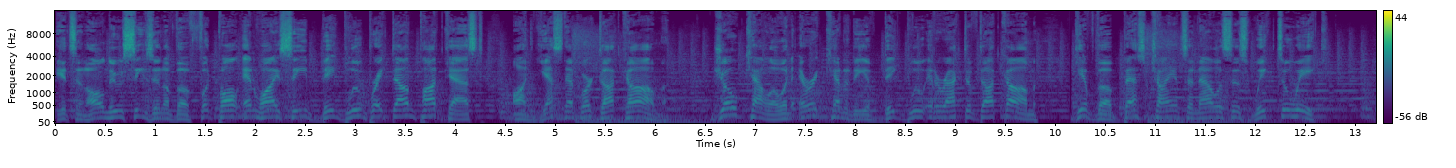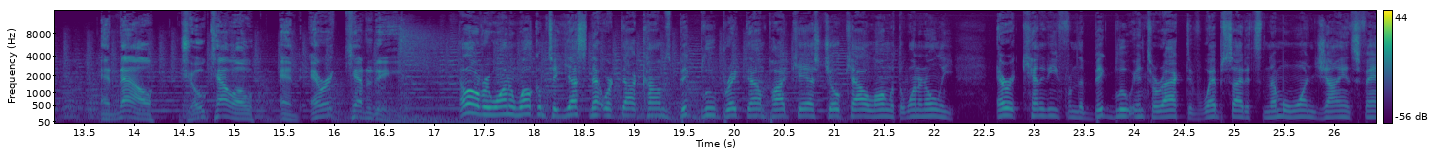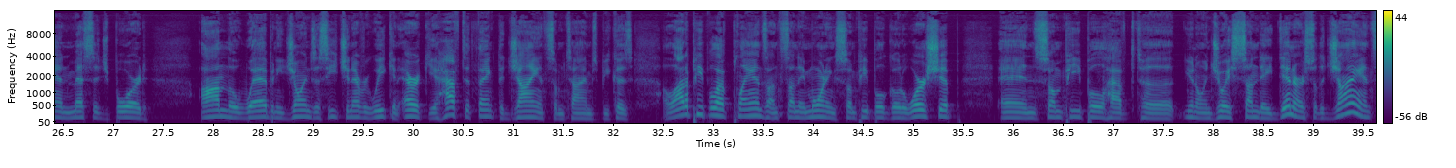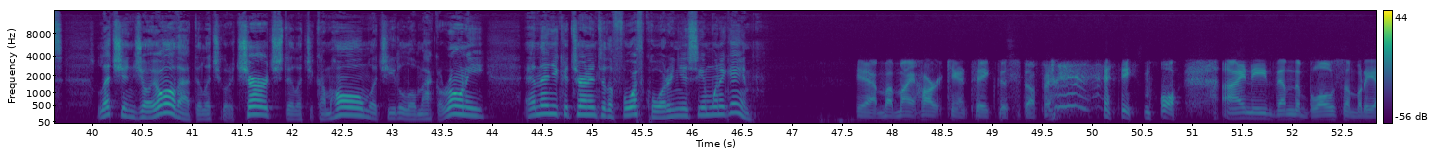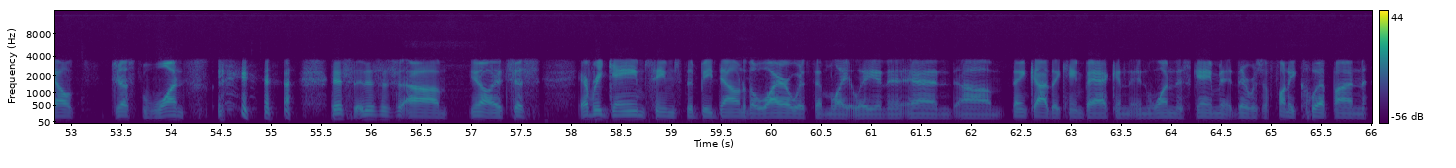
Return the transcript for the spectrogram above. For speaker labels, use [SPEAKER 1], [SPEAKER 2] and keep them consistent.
[SPEAKER 1] It's an all new season of the Football NYC Big Blue Breakdown podcast on YesNetwork.com. Joe Callow and Eric Kennedy of BigBlueInteractive.com give the best Giants analysis week to week. And now, Joe Callow and Eric Kennedy.
[SPEAKER 2] Hello, everyone, and welcome to YesNetwork.com's Big Blue Breakdown podcast. Joe Cal, along with the one and only Eric Kennedy from the Big Blue Interactive website. It's the number one Giants fan message board on the web, and he joins us each and every week. And Eric, you have to thank the Giants sometimes because a lot of people have plans on Sunday mornings. Some people go to worship, and some people have to, you know, enjoy Sunday dinner. So the Giants let you enjoy all that. They let you go to church, they let you come home, let you eat a little macaroni, and then you could turn into the fourth quarter and you see them win a game.
[SPEAKER 3] Yeah, but my heart can't take this stuff anymore. I need them to blow somebody else just once. this this is um, you know, it's just every game seems to be down to the wire with them lately, and and um, thank God they came back and, and won this game. There was a funny clip on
